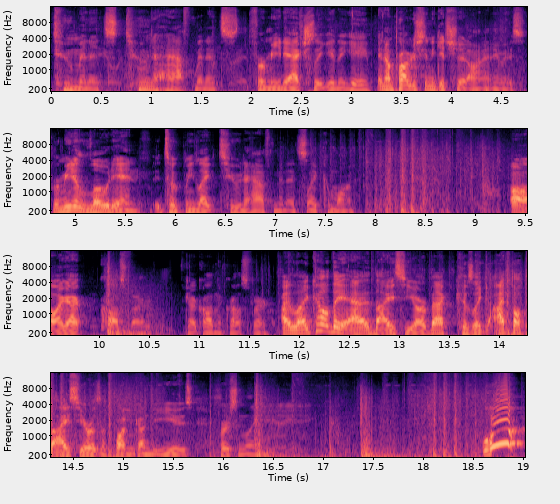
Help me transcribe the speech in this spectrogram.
two minutes, two and a half minutes for me to actually get in the game. And I'm probably just gonna get shit on anyways. For me to load in, it took me, like, two and a half minutes. Like, come on. Oh, I got crossfire. Got caught in the crossfire. I like how they added the ICR back, because, like, I thought the ICR was a fun gun to use, personally. Whoa!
